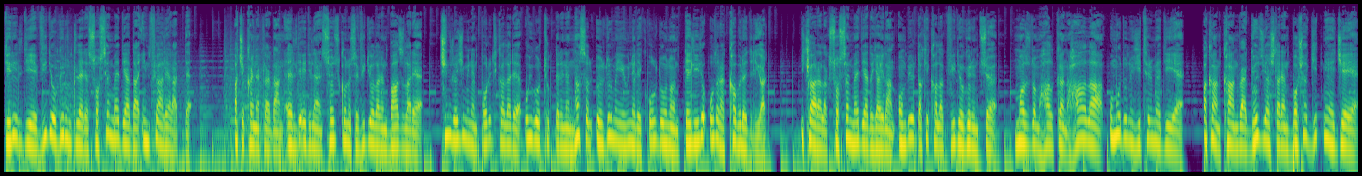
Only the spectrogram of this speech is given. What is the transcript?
dirildiği video görüntüleri sosyal medyada infial yarattı. Açık kaynaklardan elde edilen söz konusu videoların bazıları Çin rejiminin politikaları Uygur Türklerini nasıl öldürmeye yönelik olduğunun delili olarak kabul ediliyor. 2 Aralık sosyal medyada yayılan 11 dakikalık video görüntüsü mazlum halkın hala umudunu yitirmediği, akan kan ve gözyaşların boşa gitmeyeceği,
